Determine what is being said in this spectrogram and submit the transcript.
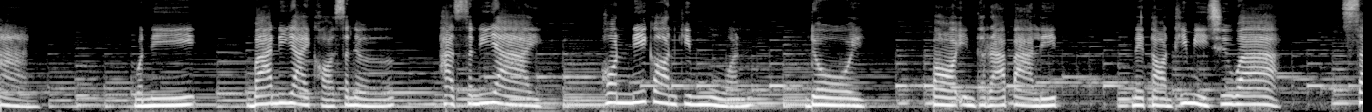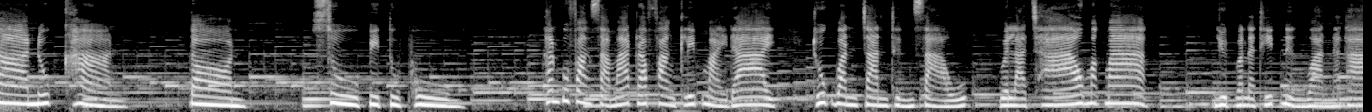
อ่าน วันนี้ บ้านนิยายขอเสนอ หัสนิยาย พลนิกรกิมหงวน โดย ปออินทราปาลิศในตอนที่มีชื่อว่า ซานุกขาน ตอน สู่ปิตุภูมิ ท่านผู้ฟังสามารถรับฟังคลิปใหม่ได้ ทุกวันจันทร์ถึงเสาร์เวลาเช้ามากๆ หยุดวันอาทิตย์หนึ่งวันนะคะ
